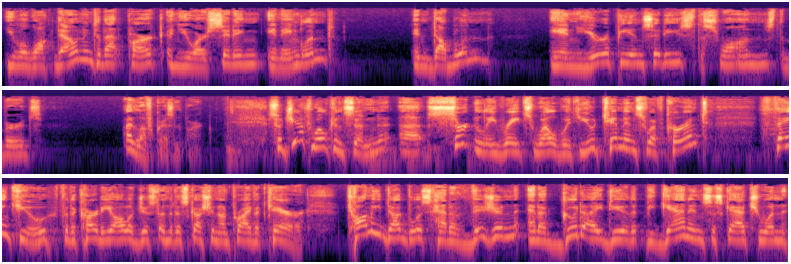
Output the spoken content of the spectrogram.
You will walk down into that park and you are sitting in England, in Dublin, in European cities, the swans, the birds. I love Crescent Park. So Jeff Wilkinson uh, certainly rates well with you. Tim in Swift Current, thank you for the cardiologist and the discussion on private care. Tommy Douglas had a vision and a good idea that began in Saskatchewan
